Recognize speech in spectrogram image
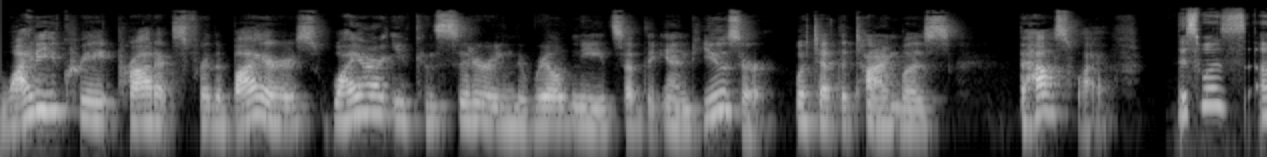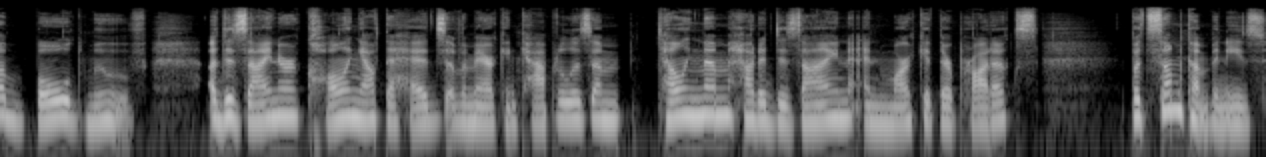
why do you create products for the buyers? Why aren't you considering the real needs of the end user, which at the time was the housewife? This was a bold move. A designer calling out the heads of American capitalism, telling them how to design and market their products. But some companies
